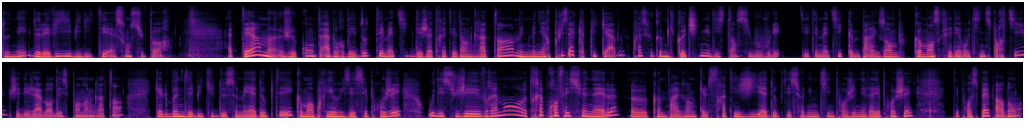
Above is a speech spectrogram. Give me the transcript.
donner de la visibilité à son support. À terme, je compte aborder d'autres thématiques déjà traitées dans le gratin, mais de manière plus applicable, presque comme du coaching à distance si vous voulez. Des thématiques comme par exemple comment se créer des routines sportives, j'ai déjà abordé ce point dans le gratin, quelles bonnes habitudes de sommeil adopter, comment prioriser ses projets, ou des sujets vraiment euh, très professionnels, euh, comme par exemple quelle stratégie adopter sur LinkedIn pour générer des projets, des prospects, pardon,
